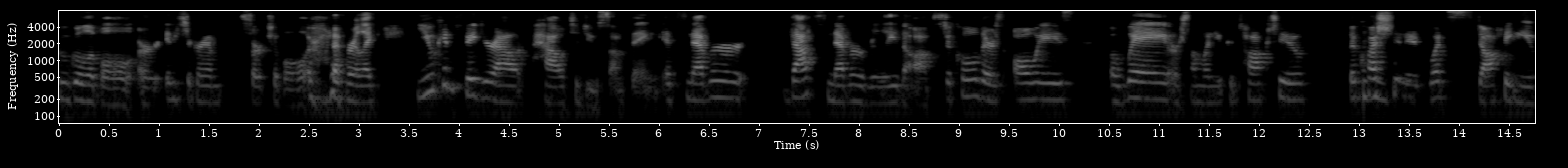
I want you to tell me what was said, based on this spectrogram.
googleable or instagram searchable or whatever like you can figure out how to do something it's never that's never really the obstacle there's always a way or someone you can talk to the question mm-hmm. is what's stopping you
